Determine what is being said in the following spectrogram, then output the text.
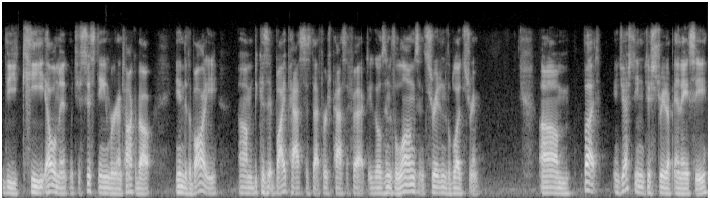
the key element, which is cysteine. We're going to talk about into the body um, because it bypasses that first pass effect. It goes into the lungs and straight into the bloodstream. Um, but ingesting just straight up NAC,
